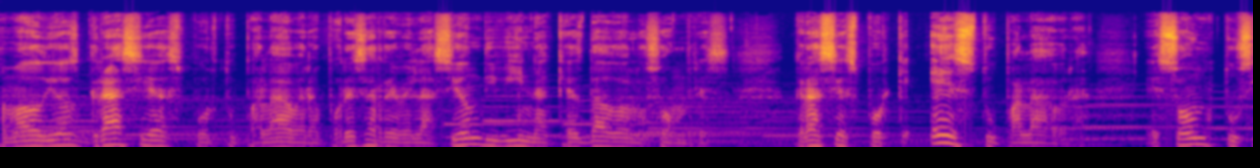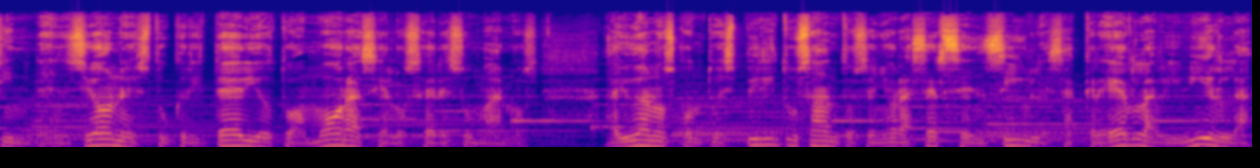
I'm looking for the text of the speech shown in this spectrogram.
Amado Dios, gracias por tu palabra, por esa revelación divina que has dado a los hombres. Gracias porque es tu palabra, son tus intenciones, tu criterio, tu amor hacia los seres humanos. Ayúdanos con tu Espíritu Santo, Señor, a ser sensibles, a creerla, a vivirla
